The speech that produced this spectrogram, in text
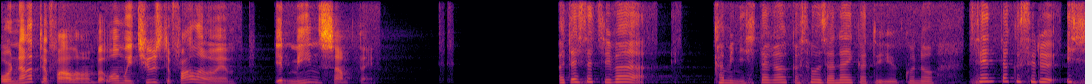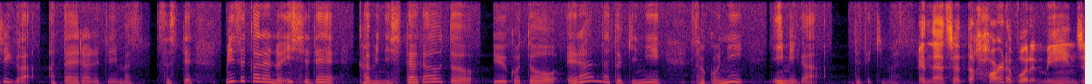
or not to follow Him. But when we choose to follow Him, it means something. 私たちは神に従うかそうじゃないかというこの選択する意思が与えられていますそして自らの意思で神に従うということを選んだ時にそこに意味が出てきます And that's at the heart of what it means.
